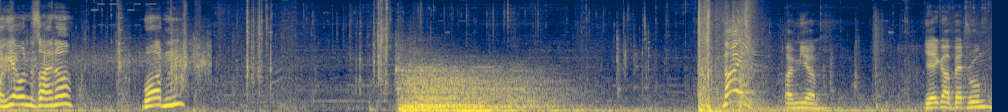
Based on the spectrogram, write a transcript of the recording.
Oh, hier unten ist einer. Warden. Nein! Bei mir. Jäger Bedroom.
